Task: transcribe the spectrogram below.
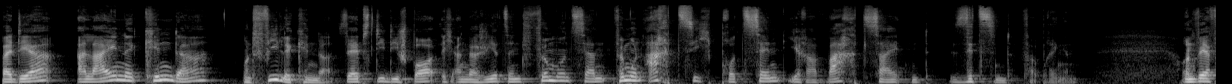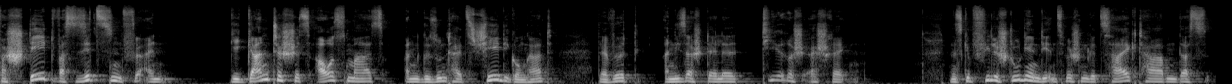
bei der alleine Kinder und viele Kinder, selbst die, die sportlich engagiert sind, 85 Prozent ihrer Wachzeiten sitzend verbringen. Und wer versteht, was Sitzen für ein gigantisches Ausmaß an Gesundheitsschädigung hat, der wird an dieser Stelle tierisch erschrecken. Und es gibt viele Studien, die inzwischen gezeigt haben, dass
